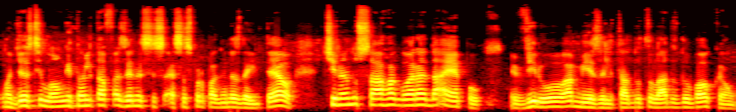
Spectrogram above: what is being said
O Justin Long, então, ele está fazendo esses, essas propagandas da Intel, tirando o sarro agora da Apple. Virou a mesa, ele está do outro lado do balcão.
